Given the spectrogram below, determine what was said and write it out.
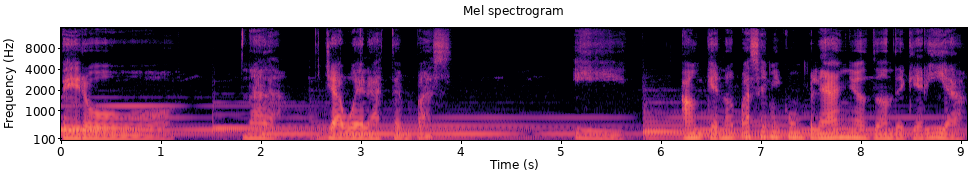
Pero nada, ya abuela está en paz. Y aunque no pasé mi cumpleaños donde quería,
